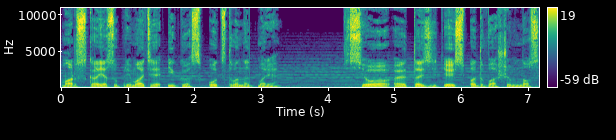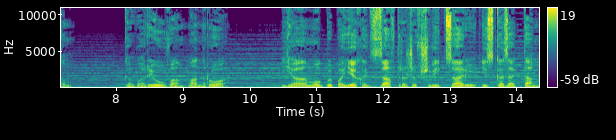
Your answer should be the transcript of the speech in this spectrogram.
морская супрематия и господство над морями. Все это здесь под вашим носом. Говорю вам, Монро, я мог бы поехать завтра же в Швейцарию и сказать там,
